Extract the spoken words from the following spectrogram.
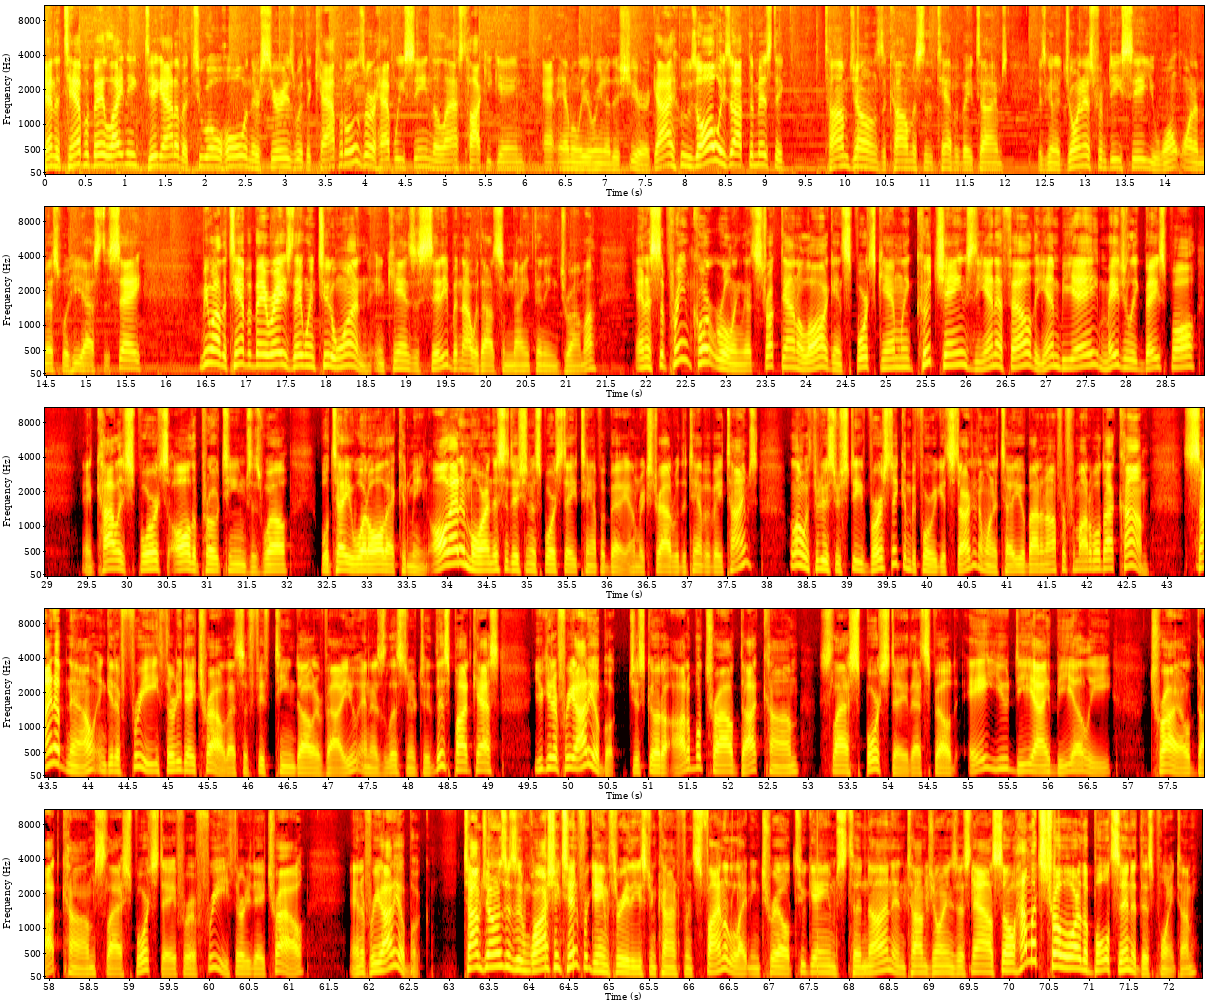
Can the Tampa Bay Lightning dig out of a 2-0 hole in their series with the Capitals or have we seen the last hockey game at Amalie Arena this year? A guy who's always optimistic, Tom Jones, the columnist of the Tampa Bay Times, is going to join us from DC. You won't want to miss what he has to say. Meanwhile, the Tampa Bay Rays, they went 2 to 1 in Kansas City, but not without some ninth inning drama. And a Supreme Court ruling that struck down a law against sports gambling could change the NFL, the NBA, Major League Baseball, and college sports, all the pro teams as well. We'll tell you what all that could mean. All that and more in this edition of Sports Day Tampa Bay. I'm Rick Stroud with the Tampa Bay Times, along with producer Steve Versnick. And before we get started, I want to tell you about an offer from Audible.com. Sign up now and get a free 30-day trial. That's a $15 value. And as a listener to this podcast, you get a free audiobook. Just go to audibletrial.com slash sportsday. That's spelled A-U-D-I-B-L-E trial.com slash sportsday for a free 30-day trial and a free audiobook. Tom Jones is in Washington for Game 3 of the Eastern Conference Final. The Lightning trail two games to none, and Tom joins us now. So how much trouble are the Bolts in at this point, Tommy?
